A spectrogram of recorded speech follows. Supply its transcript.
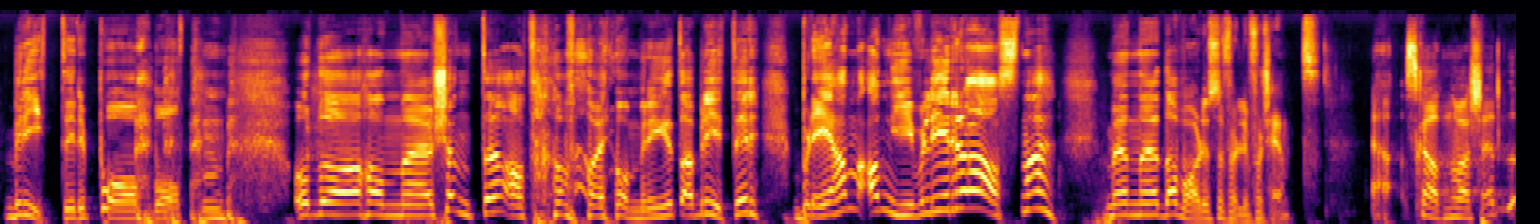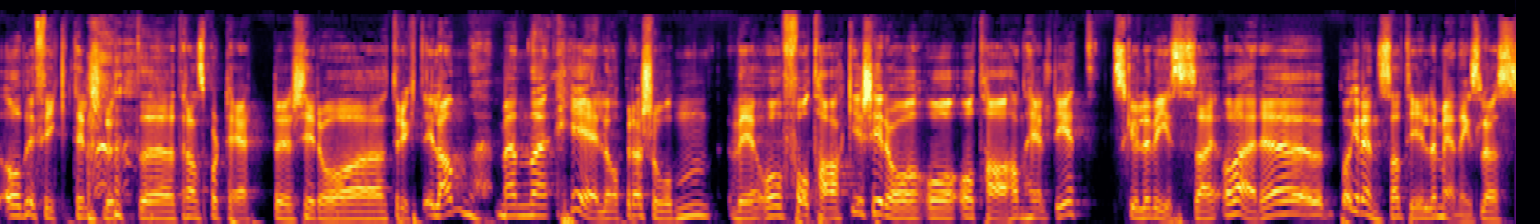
briter på båten. Og da han skjønte at han var omringet av briter, ble han angivelig rasende! Men da var det selvfølgelig for sent. Ja, Skaden var skjedd, og de fikk til slutt eh, transportert eh, Giraud trygt i land. Men eh, hele operasjonen ved å få tak i Giraud og, og ta han helt dit, skulle vise seg å være på grensa til meningsløs.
